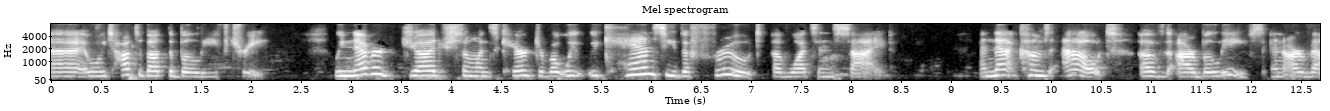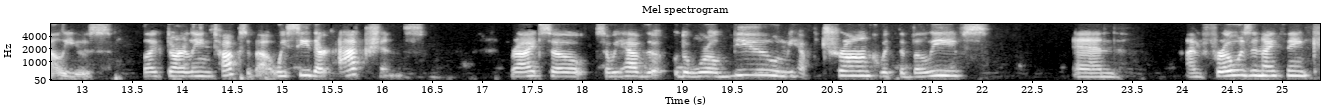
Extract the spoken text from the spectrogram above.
uh, when we talked about the belief tree? We never judge someone's character, but we, we can see the fruit of what's inside. And that comes out of our beliefs and our values, like Darlene talks about. We see their actions, right? So, so we have the, the worldview and we have the trunk with the beliefs. And I'm frozen, I think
